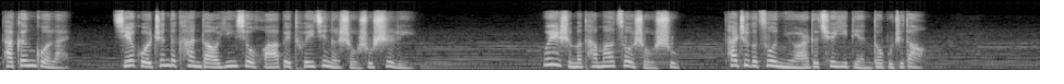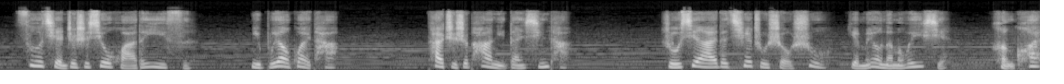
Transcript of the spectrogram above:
他跟过来，结果真的看到殷秀华被推进了手术室里。为什么他妈做手术，他这个做女儿的却一点都不知道？苏浅，这是秀华的意思，你不要怪他，他只是怕你担心他。乳腺癌的切除手术也没有那么危险。很快，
